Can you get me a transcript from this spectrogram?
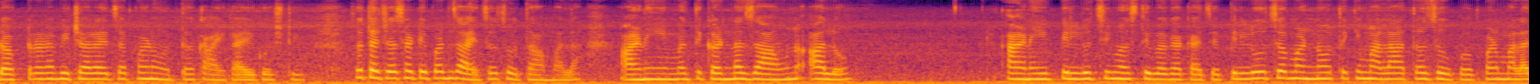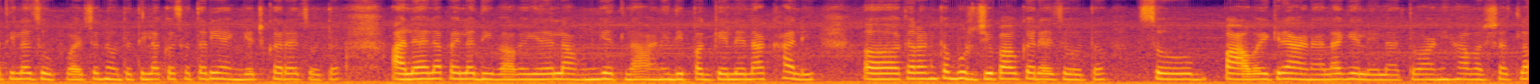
डॉक्टरांना विचारायचं पण होतं काय काय गोष्टी. सो त्याच्यासाठी पण जायचंच होतं आम्हाला. आणि मग तिकडनं जाऊन आलो. आणि पिल्लूची मस्ती बघा काय पिल्लूचं म्हणणं होतं की मला आता झोपव पण मला तिला झोपवायचं नव्हतं. तिला कसं तरी एंगेज करायचं होतं. आल्या आल्या पहिला दिवा वगैरे लावून घेतला आणि दीपक गेलेला खाली कारण का भुर्जी पाव करायचं होतं. सो पाव वगैरे आणायला गेलेला तो आणि हा वर्षातला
